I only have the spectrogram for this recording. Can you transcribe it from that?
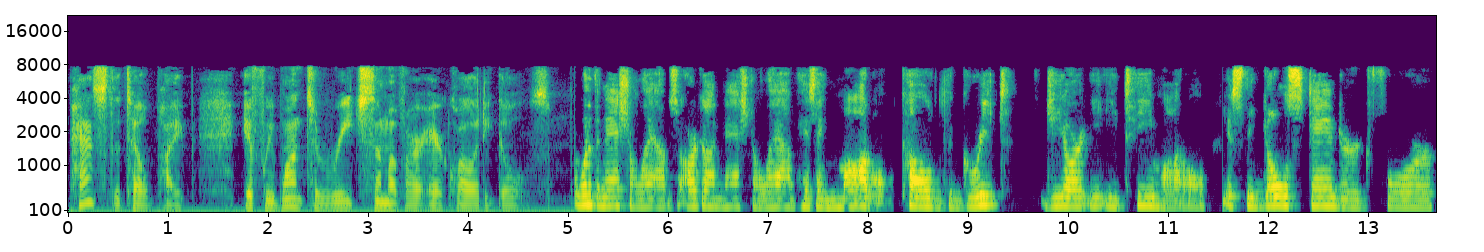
past the tailpipe if we want to reach some of our air quality goals. One of the national labs, Argonne National Lab, has a model called the GREET G-R-E-E-T model. It's the gold standard for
